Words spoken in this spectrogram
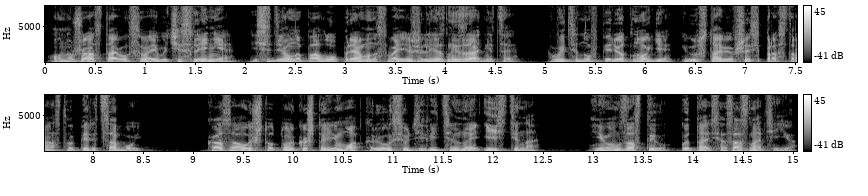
Он уже оставил свои вычисления и сидел на полу прямо на своей железной заднице, вытянув вперед ноги и уставившись в пространство перед собой. Казалось, что только что ему открылась удивительная истина, и он застыл, пытаясь осознать ее.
